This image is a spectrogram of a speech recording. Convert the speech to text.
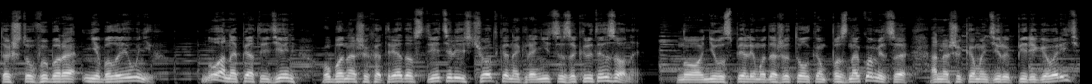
Так что выбора не было и у них. Ну а на пятый день оба наших отряда встретились четко на границе закрытой зоны. Но не успели мы даже толком познакомиться, а наши командиры переговорить,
